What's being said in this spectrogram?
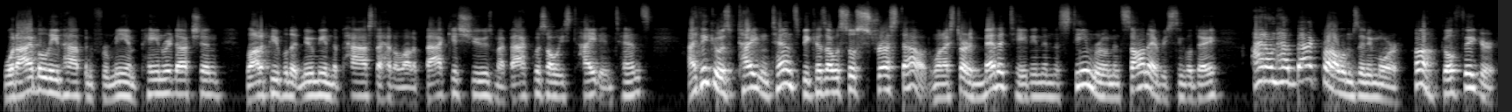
What I believe happened for me in pain reduction, a lot of people that knew me in the past, I had a lot of back issues. My back was always tight and tense. I think it was tight and tense because I was so stressed out. When I started meditating in the steam room and sauna every single day, I don't have back problems anymore. Huh, go figure.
